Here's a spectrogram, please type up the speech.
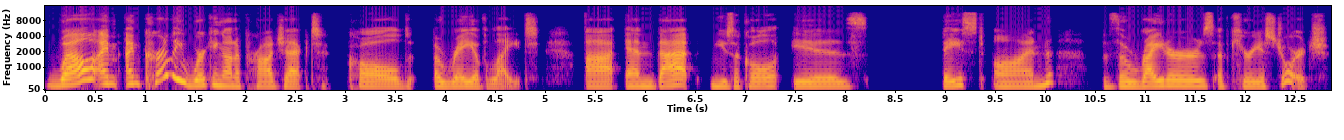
Well, I'm I'm currently working on a project called Array of Light. Uh, and that musical is based on the writers of Curious George.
